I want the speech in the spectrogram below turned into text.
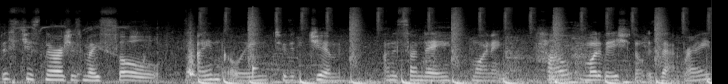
this just nourishes my soul. I am going to the gym on a Sunday morning. How motivational is that, right?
